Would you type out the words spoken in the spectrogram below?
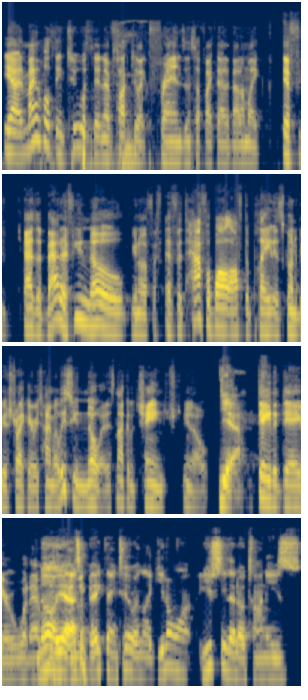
Yeah, and my whole thing too with it, and I've talked to like friends and stuff like that about. it, I'm like, if as a batter, if you know, you know, if if it's half a ball off the plate, it's going to be a strike every time. At least you know it. It's not going to change, you know, Yeah. day to day or whatever. No, yeah, that's a big thing too. And like, you don't want you see that Ohtani's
